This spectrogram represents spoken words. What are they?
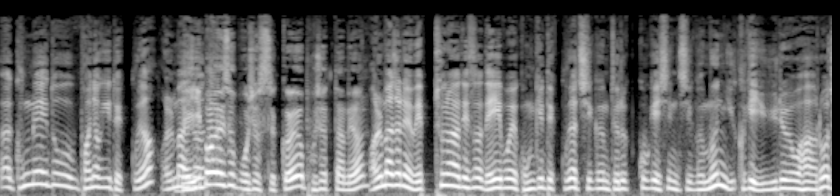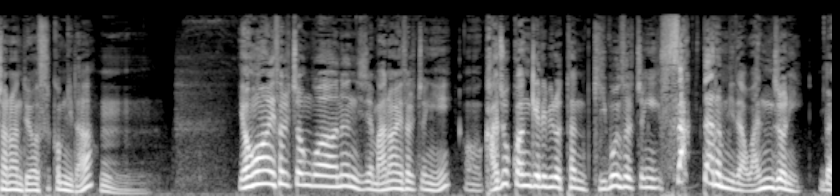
아, 국내에도 번역이 됐고요. 얼마 전 네이버에서 보셨을 거예요. 보셨다면 얼마 전에 웹툰화돼서 네이버에 공개됐고요. 지금 듣고 계신 지금은 유- 그게 유료화로 전환되었을 겁니다. 음. 영화의 설정과는 이제 만화의 설정이 어, 가족 관계를 비롯한 기본 설정이 싹 다릅니다. 완전히. 네.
